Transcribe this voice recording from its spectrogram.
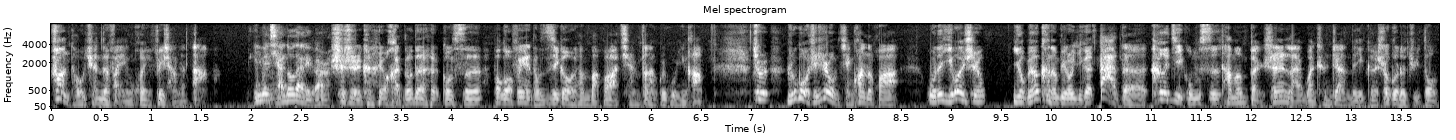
创投圈的反应会非常的大嘛。因为钱都在里边，是是，可能有很多的公司，包括风险投资机构，他们把把钱放到硅谷银行。就是如果是这种情况的话，我的疑问是有没有可能，比如一个大的科技公司，他们本身来完成这样的一个收购的举动，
